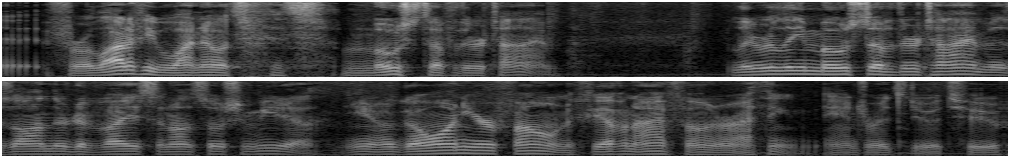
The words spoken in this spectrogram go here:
Uh, For a lot of people, I know it's it's most of their time literally most of their time is on their device and on social media. You know, go on your phone if you have an iPhone, or I think Androids do it too.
